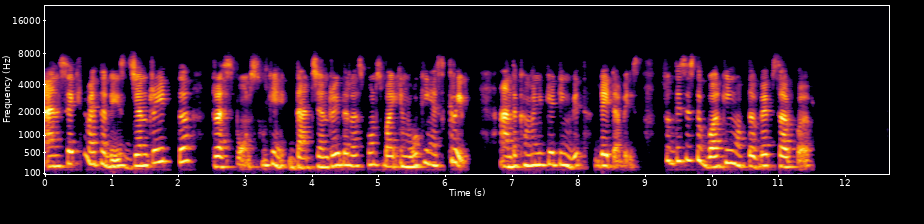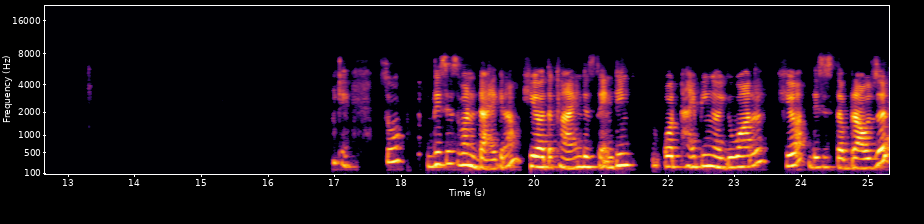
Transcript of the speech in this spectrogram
And second method is generate the response. Okay, that generate the response by invoking a script and the communicating with database. So this is the working of the web server. Okay, so this is one diagram. Here the client is sending or typing a URL here. This is the browser.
